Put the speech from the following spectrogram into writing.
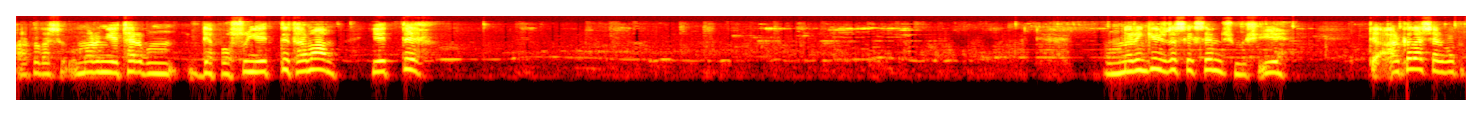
arkadaşlar. Umarım yeter bunun deposu. Yetti tamam. Yetti. Onlarınki %80 düşmüş. iyi. De arkadaşlar bakın.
